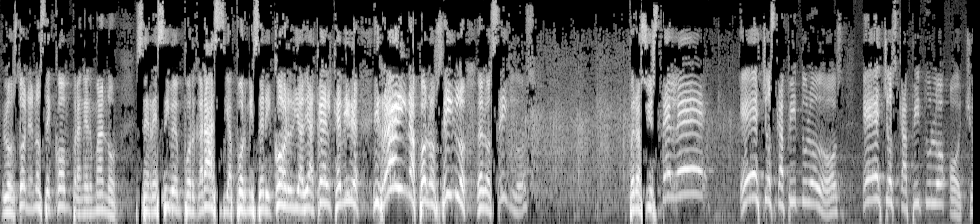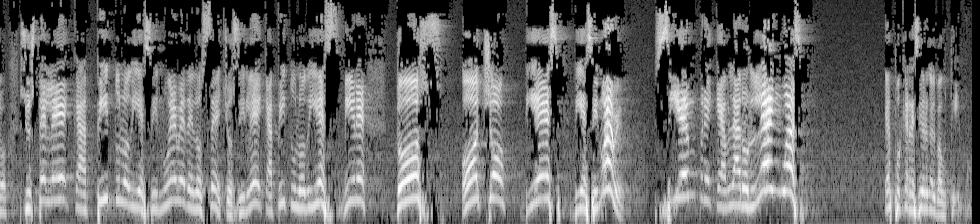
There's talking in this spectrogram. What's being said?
los dones no se compran, hermano, se reciben por gracia, por misericordia de aquel que vive y reina por los siglos de los siglos. Pero si usted lee Hechos capítulo 2, Hechos capítulo 8, si usted lee capítulo 19 de los Hechos y lee capítulo 10, mire, 2, 8, 10, 19. Siempre que hablaron lenguas es porque recibieron el bautismo.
